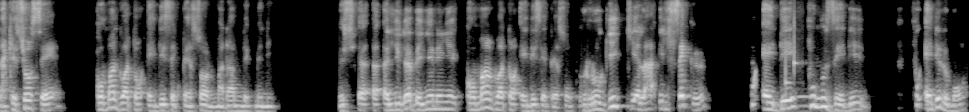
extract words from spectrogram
La question c'est, comment doit-on aider cette personne, Madame Nekmeni? Euh, euh, un leader comment doit-on aider ces personnes? Rogi qui est là, il sait que pour aider, pour nous aider, pour aider le monde,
